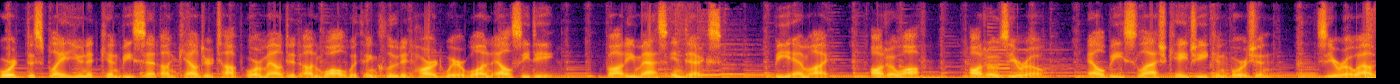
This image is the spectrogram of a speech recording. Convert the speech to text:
Cord display unit can be set on countertop or mounted on wall with included hardware 1 LCD, body mass index, BMI, auto off, auto 0, LB slash kg conversion, 0 out,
